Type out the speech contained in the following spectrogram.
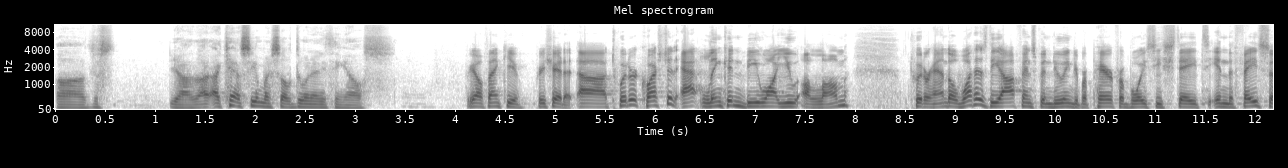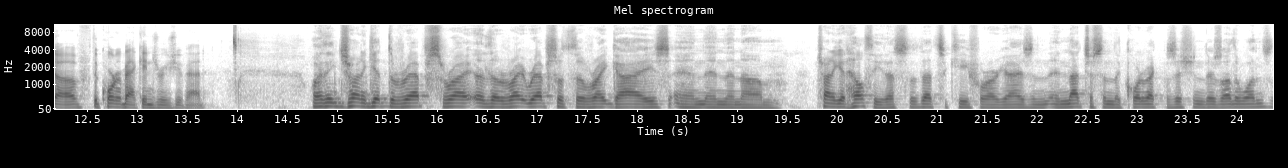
uh, just yeah, I, I can't see myself doing anything else. Brielle, thank you. Appreciate it. Uh, Twitter question at Lincoln BYU alum. Twitter handle. What has the offense been doing to prepare for Boise State in the face of the quarterback injuries you've had? Well, I think trying to get the reps right, uh, the right reps with the right guys, and, and then um, trying to get healthy. That's the, that's the key for our guys, and, and not just in the quarterback position. There's other ones,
